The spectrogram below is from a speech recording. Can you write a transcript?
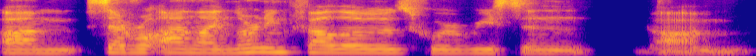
um, several online learning fellows who are recent um,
